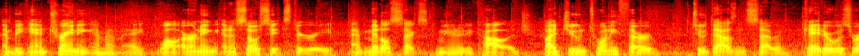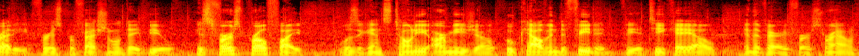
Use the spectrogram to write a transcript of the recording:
and began training MMA while earning an associate's degree at Middlesex Community College. By June 23, 2007, Kattar was ready for his professional debut. His first pro fight was against Tony Armijo, who Calvin defeated via TKO in the very first round.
